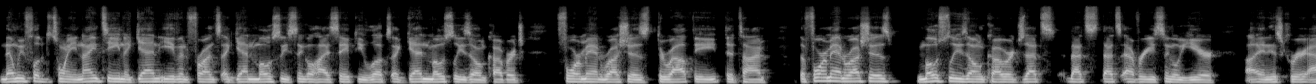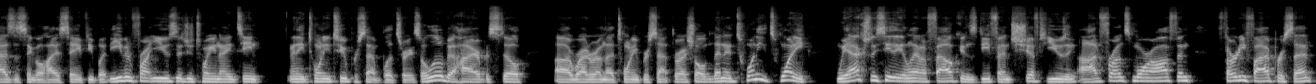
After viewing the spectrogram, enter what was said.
And then we flipped to 2019, again, even fronts, again, mostly single high safety looks, again, mostly zone coverage, four man rushes throughout the, the time. The four man rushes, mostly zone coverage. That's that's that's every single year uh, in his career as a single high safety. But even front usage in 2019, and a 22% blitz rate. So a little bit higher, but still uh, right around that 20% threshold. Then in 2020, we actually see the Atlanta Falcons defense shift using odd fronts more often. 35%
